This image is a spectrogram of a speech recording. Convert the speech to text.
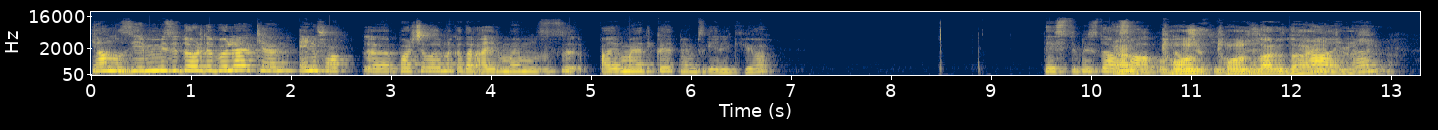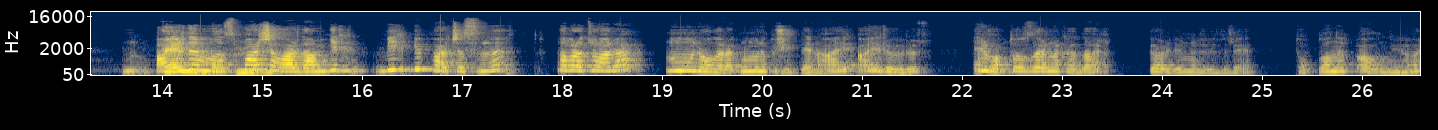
Yalnız yemimizi dörde bölerken en ufak e, parçalarına kadar ayırmamızı ayırmaya dikkat etmemiz gerekiyor. Testimiz daha Yani sağlıklı olacak toz, şekilde. tozları dahil Aynen. Ayırdığımız büyük- parçalardan bir, bir, bir parçasını laboratuvara numune olarak numune poşetlerine ay- ayırıyoruz. En ufak tozlarına kadar gördüğünüz üzere toplanıp alınıyor.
